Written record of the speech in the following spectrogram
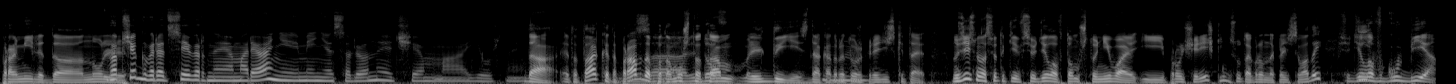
промилле до 0... Вообще, говорят, северные моря, они менее соленые, чем а, южные. Да, это так, это правда, За потому что льдов. там льды есть, да, которые тоже Мгм. периодически тают. Но здесь у нас все-таки все дело в том, что Нева и прочие речки несут огромное количество воды. Все дело в губе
